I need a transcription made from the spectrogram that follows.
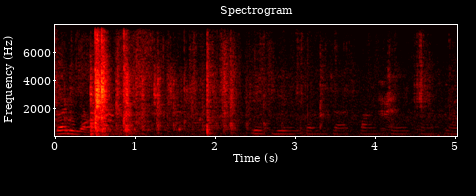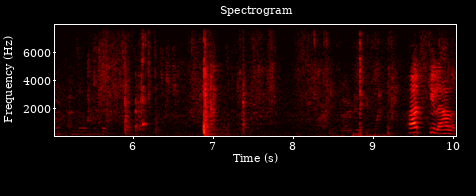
ગણી લો એક બે ત્રણ ચાર પાંચ છ સાત આઠ નવ દસ સાત કિલો હાલો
